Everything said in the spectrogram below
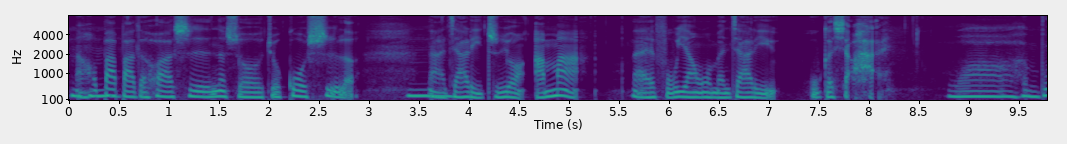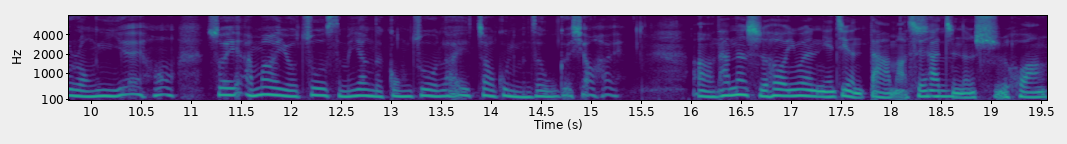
然后爸爸的话是那时候就过世了。那家里只有阿妈来抚养我们家里五个小孩。哇，很不容易耶！哈，所以阿妈有做什么样的工作来照顾你们这五个小孩？嗯，他那时候因为年纪很大嘛，所以他只能拾荒。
